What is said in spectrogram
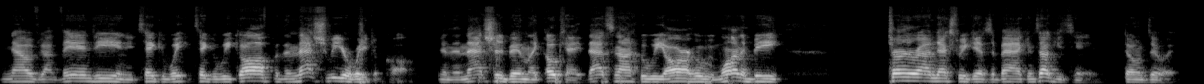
now we've got Vandy, and you take a week, take a week off, but then that should be your wake up call, and then that should have been like, okay, that's not who we are, who we want to be turn around next week against a bad Kentucky team. Don't do it.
